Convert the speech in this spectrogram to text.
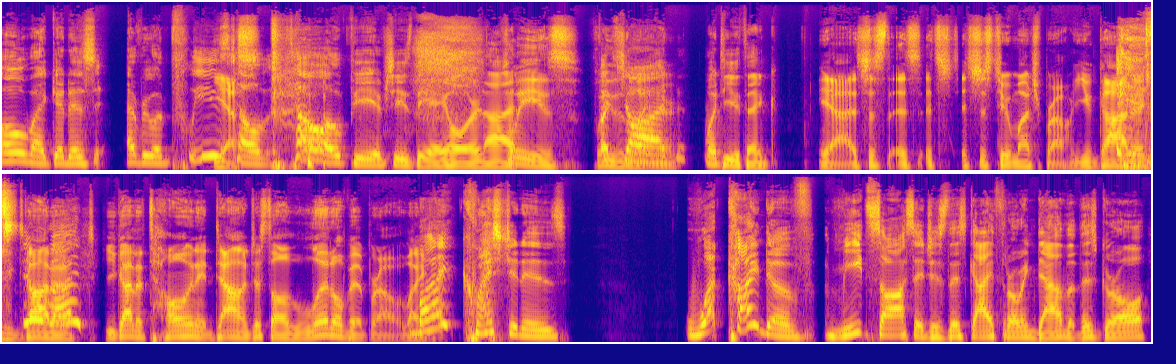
Oh my goodness. Everyone, please Yes. tell tell OP if she's the a hole or not. Please, but please enlighten her. John, what do you think? Yeah, it's just it's it's it's just too much, bro. You gotta It's you too gotta much. you gotta tone it down just a little bit, bro. Like My question is what kind of meat sausage is this guy throwing down that this girl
